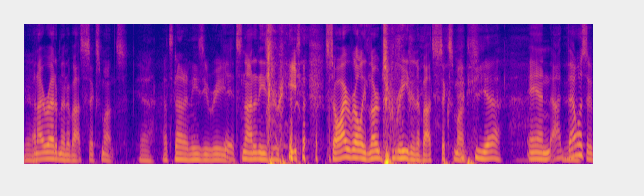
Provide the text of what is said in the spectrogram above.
Yeah. and I read them in about six months. Yeah. That's not an easy read. It's not an easy read, so I really learned to read in about six months, yeah. and uh, Yeah. that was a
